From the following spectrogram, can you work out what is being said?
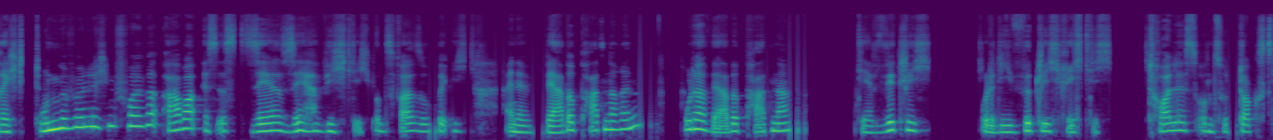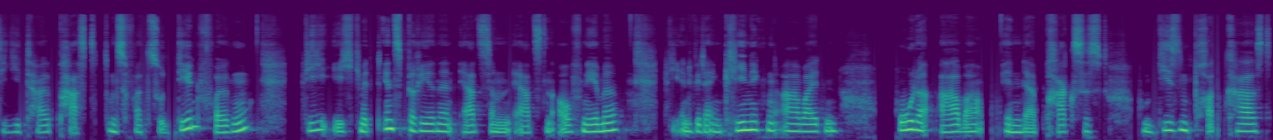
recht ungewöhnlichen Folge, aber es ist sehr, sehr wichtig. Und zwar suche ich eine Werbepartnerin oder Werbepartner, der wirklich oder die wirklich richtig toll ist und zu Docs Digital passt. Und zwar zu den Folgen, die ich mit inspirierenden Ärztinnen und Ärzten aufnehme, die entweder in Kliniken arbeiten oder aber in der Praxis, um diesen Podcast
